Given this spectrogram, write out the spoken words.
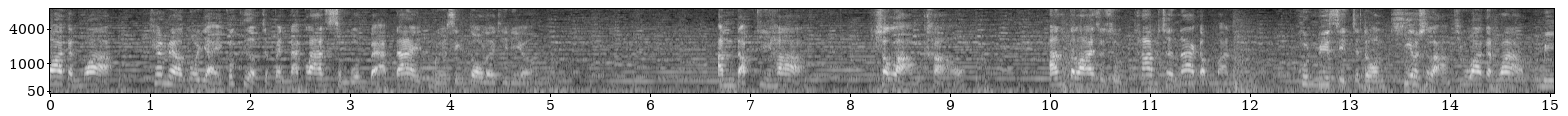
ว่ากันว่า ค่แมวตัวใหญ่ก็เกือบจะเป็นนักล่าที่สมบูรณ์แบบได้เหมือนสิงโตเลยทีเดียว อันดับที่ 5 ฉลามขาว อันตรายสุดๆ ถ้าเผชิญหน้ากับมัน คุณมีสิทธิ์จะโดนเขี้ยวฉลามที่ว่ากันว่ามี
